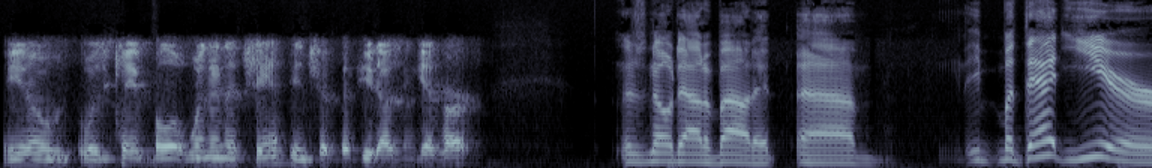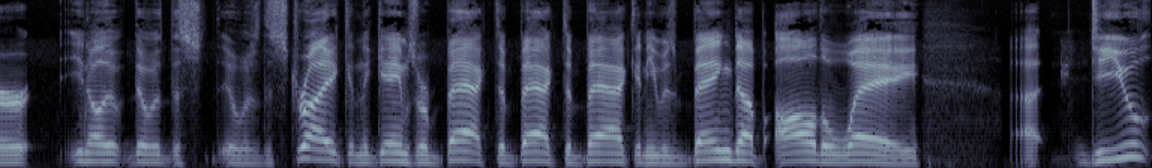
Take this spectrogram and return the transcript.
you know, was capable of winning a championship if he doesn't get hurt. There's no doubt about it. Um, but that year, you know, there was the it was the strike, and the games were back to back to back, and he was banged up all the way. Uh, do you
